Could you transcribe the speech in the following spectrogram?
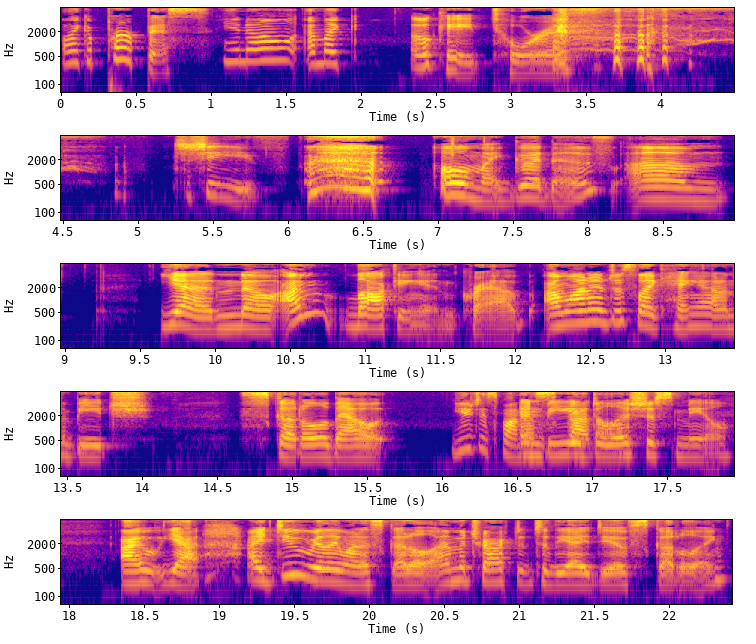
like a purpose, you know, and like Okay, Taurus. Jeez. Oh my goodness. Um yeah, no, I'm locking in crab. I want to just like hang out on the beach, scuttle about you just want to and be a delicious meal. I yeah, I do really want to scuttle. I'm attracted to the idea of scuttling.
